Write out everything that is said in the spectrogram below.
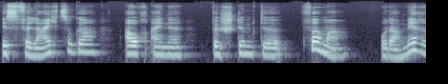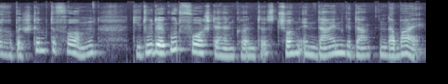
ist vielleicht sogar auch eine bestimmte Firma oder mehrere bestimmte Firmen, die du dir gut vorstellen könntest, schon in deinen Gedanken dabei.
